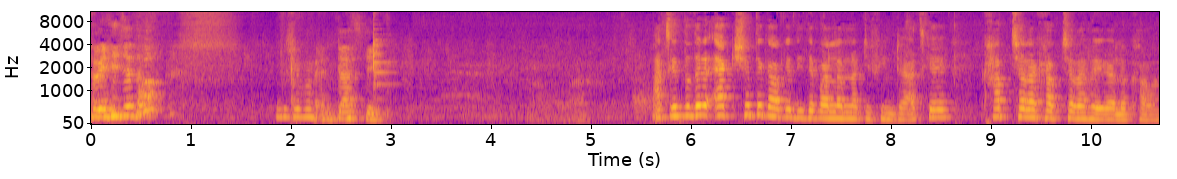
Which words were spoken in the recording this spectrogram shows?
বেরিয়েছে তো। ফ্যান্টাস্টিক আজকে তোদের একসাথে কাউকে দিতে পারলাম না টিফিনটা। আজকে খাপ ছাড়া খাপ ছাড়া হয়ে গেল খাওয়া।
